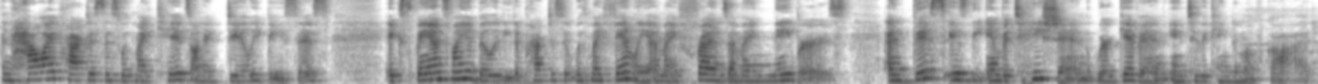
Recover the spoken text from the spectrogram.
And how I practice this with my kids on a daily basis expands my ability to practice it with my family and my friends and my neighbors. And this is the invitation we're given into the kingdom of God.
